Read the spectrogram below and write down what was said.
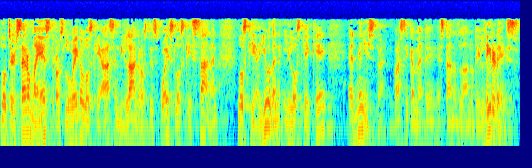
los terceros maestros, luego los que hacen milagros, después los que sanan, los que ayudan y los que, que administran. Básicamente están hablando de líderes.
